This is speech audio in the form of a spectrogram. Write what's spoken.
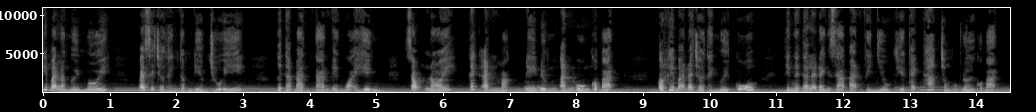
Khi bạn là người mới, bạn sẽ trở thành tâm điểm chú ý. Người ta bàn tán về ngoại hình, giọng nói, cách ăn mặc, đi đứng, ăn uống của bạn. Còn khi bạn đã trở thành người cũ, thì người ta lại đánh giá bạn về nhiều khía cạnh khác trong cuộc đời của bạn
